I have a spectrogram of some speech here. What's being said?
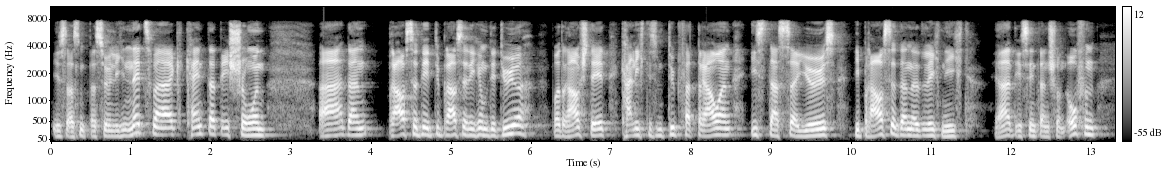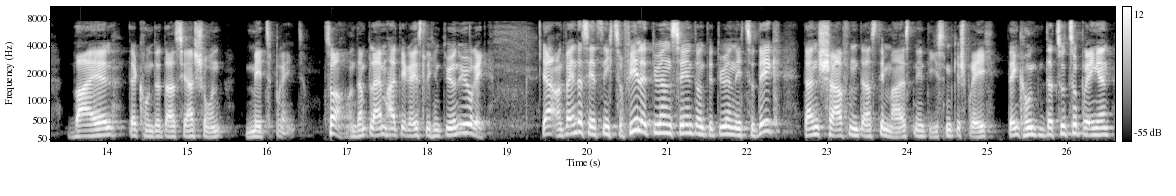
ist aus einem persönlichen Netzwerk, kennt er dich schon, äh, dann brauchst du, die, brauchst du dich um die Tür, wo drauf steht, kann ich diesem Typ vertrauen, ist das seriös, die brauchst du dann natürlich nicht. Ja, die sind dann schon offen, weil der Kunde das ja schon mitbringt. So, und dann bleiben halt die restlichen Türen übrig. Ja, und wenn das jetzt nicht zu viele Türen sind und die Türen nicht zu dick, dann schaffen das die meisten in diesem Gespräch, den Kunden dazu zu bringen,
